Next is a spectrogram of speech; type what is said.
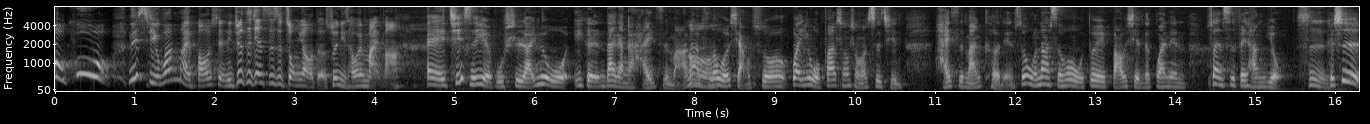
好酷哦！你喜欢买保险，你觉得这件事是重要的，所以你才会买吗？哎、其实也不是啊，因为我一个人带两个孩子嘛，那时候我想说，万一我发生什么事情，孩子蛮可怜，所以我那时候我对保险的观念算是非常有。是可是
